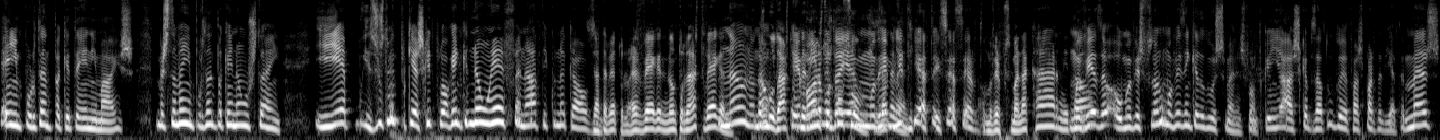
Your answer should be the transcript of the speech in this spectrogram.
é importante para quem tem animais, mas também é importante para quem não os tem. E é justamente porque é escrito por alguém que não é fanático na causa. Exatamente, tu não és vegan, não tornaste vegan. Não, não, não. Mudaste um Embora mudei, a, mudei a minha dieta, isso é certo. Uma vez por semana a carne e uma tal. Vez, uma vez por semana, uma vez em cada duas semanas. Pronto, quem acho que apesar de tudo faz parte da dieta, mas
